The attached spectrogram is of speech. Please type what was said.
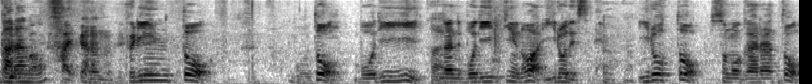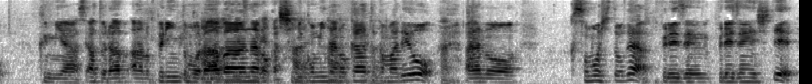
柄の？はい。柄の。ねプリントとボディ、はい。なんでボディっていうのは色ですね。色とその柄と組み合わせ、あとラあのプリントもラバーなのか染み込みなのかとかまでをはい。あの。その人がプレゼンプレゼンして、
